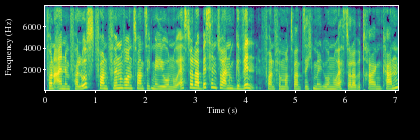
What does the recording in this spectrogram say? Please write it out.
von einem Verlust von 25 Millionen US-Dollar bis hin zu einem Gewinn von 25 Millionen US-Dollar betragen kann.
